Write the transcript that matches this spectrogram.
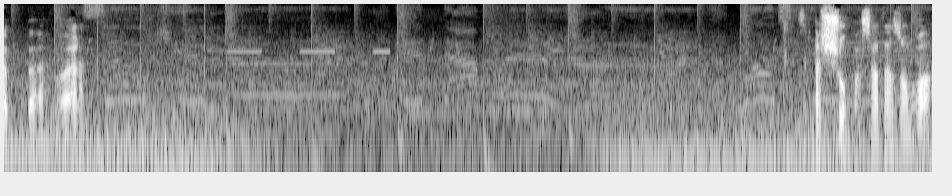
Hop, voilà. C'est pas chaud par certains endroits.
